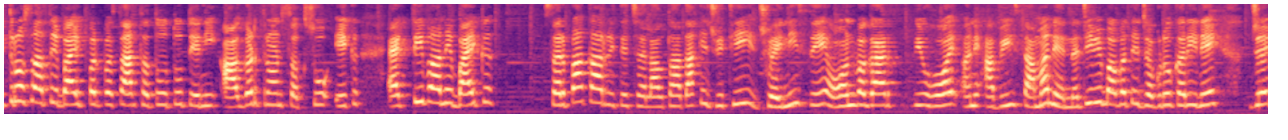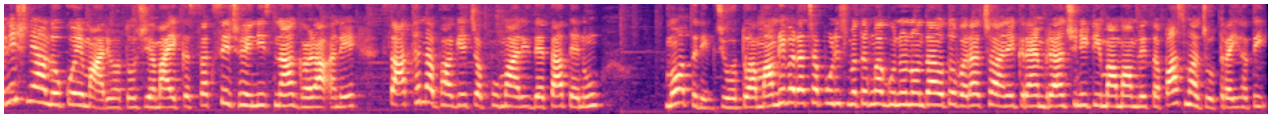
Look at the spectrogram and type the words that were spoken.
મિત્રો સાથે બાઇક પર પસાર થતો હતો. તેની આગળ ત્રણ શખ્સો, એક એક્ટિવા અને બાઇક સર્પાકાર રીતે ચલાવતા હતા કે જેથી જૈનિશે હોર્ન વગાડ્યું હોય અને આવી સામાન્ય નજીવી બાબતે ઝઘડો કરીને જૈનિશને આ લોકોએ માર્યો હતો, જેમાં એક શખ્સે જૈનિશના ગળા અને સાથના ભાગે ચપ્પુ મારી દેતા તેનું મોત નીપજ્યું હતું. આ મામલે વરાછા પોલીસ મથકમાં ગુનો નોંધાયો હતો. વરાછા અને ક્રાઇમ બ્રાન્ચની ટીમ આ મામલે તપાસમાં જોતરાઈ હતી.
